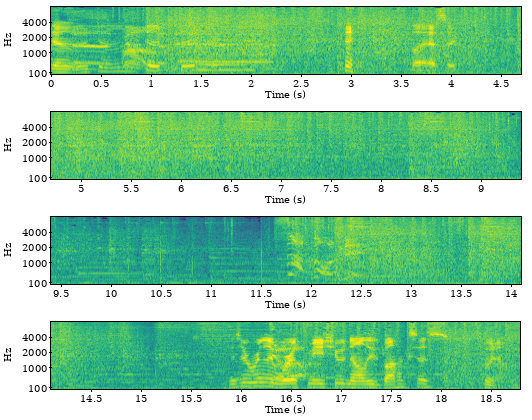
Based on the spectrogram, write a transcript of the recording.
Dun, dun, dun. Classic. Is it really worth me shooting all these boxes? Who knows?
